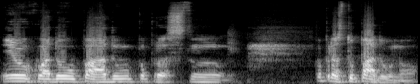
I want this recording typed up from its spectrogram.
i układu upadł, po prostu po prostu padł, no.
